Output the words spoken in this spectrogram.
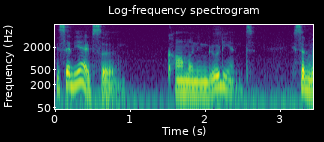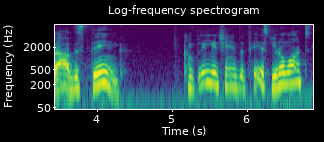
He said, Yeah, it's a common ingredient. He said, Wow, this thing completely changed the taste. You know what?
